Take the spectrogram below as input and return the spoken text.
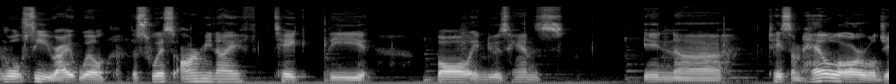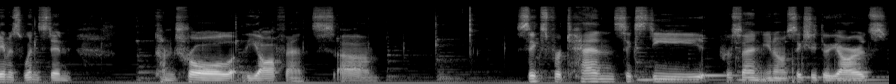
we'll see, right? Will the Swiss Army knife take the ball into his hands in uh, Taysom Hill, or will Jameis Winston control the offense? Um, six for 10, 60%, you know, 63 yards.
